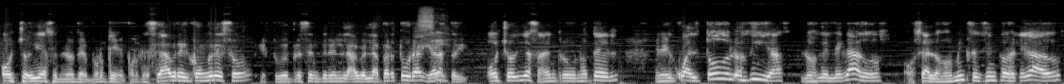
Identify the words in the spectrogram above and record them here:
ocho días en el hotel? ¿Por qué? Porque se abre el Congreso, estuve presente en la, en la apertura y ahora estoy ocho días adentro de un hotel en el cual todos los días los delegados, o sea, los 2.600 delegados,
